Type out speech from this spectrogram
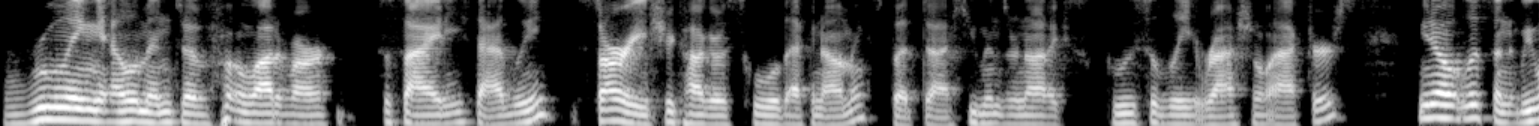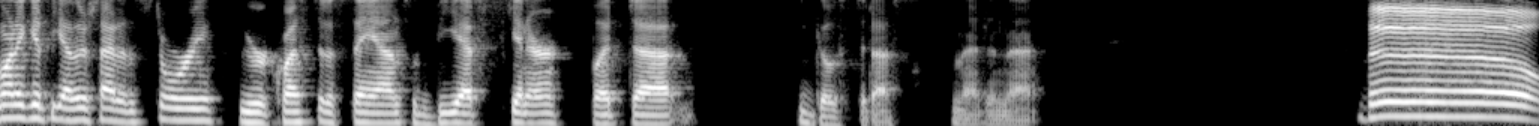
ruling element of a lot of our society sadly. Sorry chicago school of economics but uh, humans are not exclusively rational actors you know listen we want to get the other side of the story we requested a seance with bf skinner but uh, he ghosted us imagine that boo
